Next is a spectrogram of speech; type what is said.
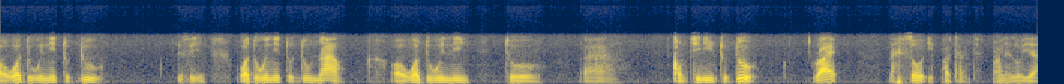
Or what do we need to do? You see, what do we need to do now? Or what do we need to uh, continue to do? Right? That's so important. Hallelujah.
